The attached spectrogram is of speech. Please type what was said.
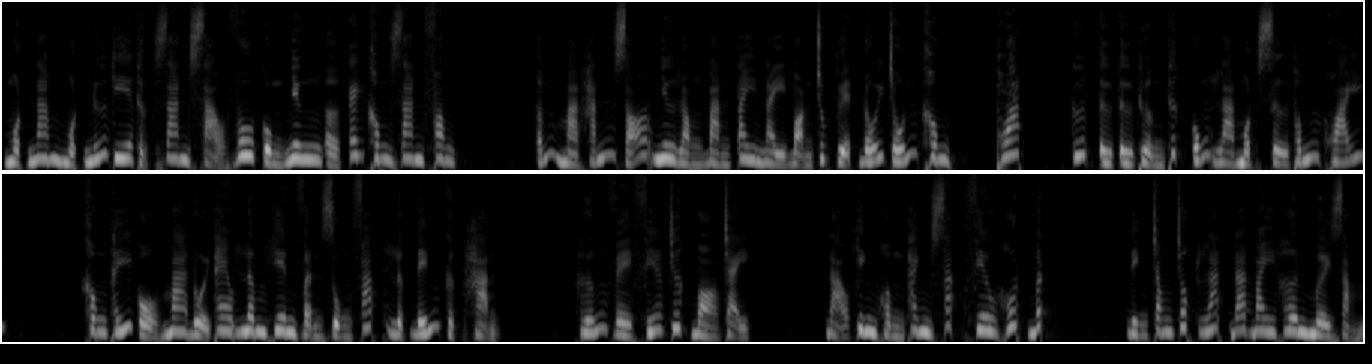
một nam một nữ kia thực gian xảo vô cùng nhưng ở cái không gian phong. Ấm mà hắn rõ như lòng bàn tay này bọn chúng tuyệt đối trốn không. Thoát, cứ từ từ thưởng thức cũng là một sự thống khoái. Không thấy cổ ma đuổi theo Lâm Hiên vận dụng pháp lực đến cực hạn. Hướng về phía trước bò chạy. Đạo kinh hồng thanh sắc phiêu hốt bất Định trong chốc lát đã bay hơn 10 dặm.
